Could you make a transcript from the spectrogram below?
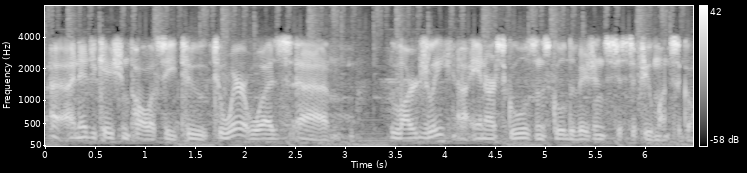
an education policy to to where it was. Um, largely uh, in our schools and school divisions just a few months ago.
